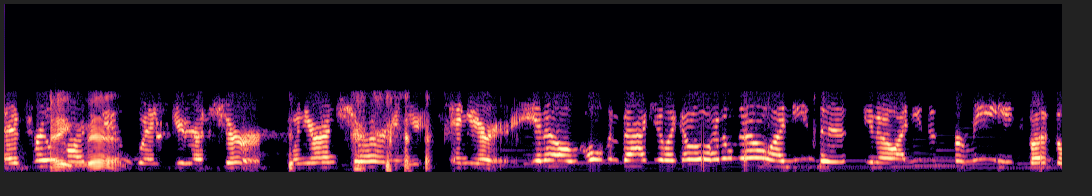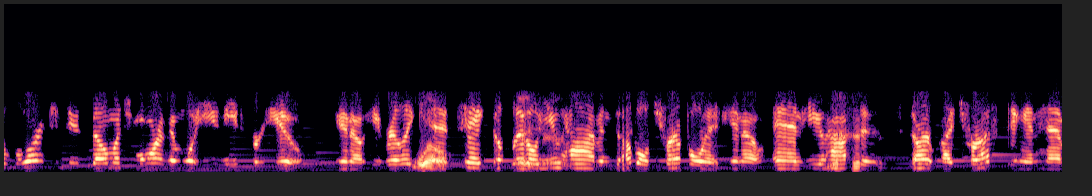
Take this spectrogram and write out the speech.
And it's really Amen. hard to do when you're unsure. When you're unsure and you and you're you know holding back, you're like, oh, I don't know, I need this, you know, I need this for me. But the Lord can do so much more than what you need for you. You know, he really Well, can take the little you have and double, triple it, you know, and you have to start by trusting in him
